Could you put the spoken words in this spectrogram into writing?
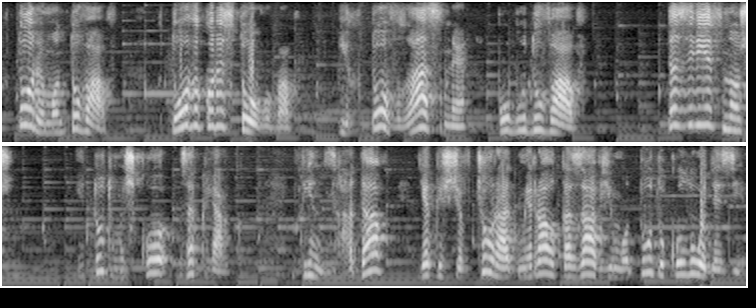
хто ремонтував, хто використовував і хто, власне, побудував? Та звісно ж, і тут Мишко закляк. Він згадав, як іще вчора адмірал казав йому тут у колодязі,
